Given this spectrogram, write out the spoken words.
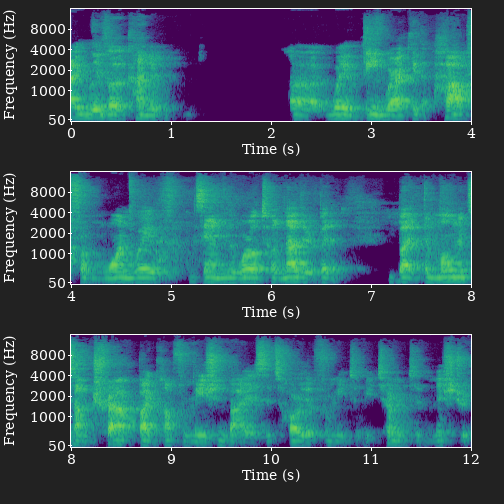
I live a kind of uh, way of being where I could hop from one way of examining the world to another, but but the moment I'm trapped by confirmation bias, it's harder for me to return to the mystery.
